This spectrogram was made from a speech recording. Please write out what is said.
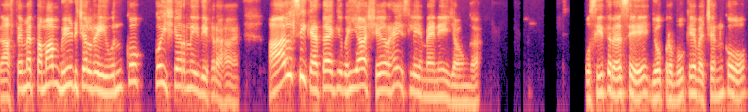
रास्ते में तमाम भीड़ चल रही, उनको कोई शेर नहीं दिख रहा है। आलसी कहता है कि, भैया, शेर है, इसलिए मैं नहीं जाऊँगा। उसी तरह से जो प्रभु के वचन को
